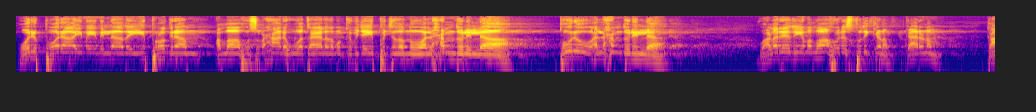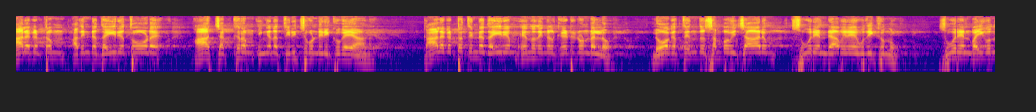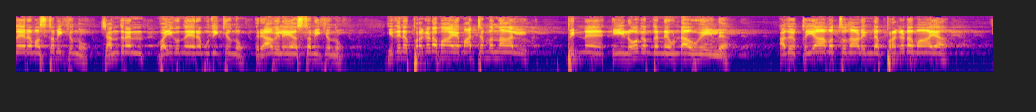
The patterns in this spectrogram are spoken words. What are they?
ഒരു പോരായ്മയുമില്ലാതെ ഈ പ്രോഗ്രാം അള്ളാഹു സുബാനഹുവല നമുക്ക് വിജയിപ്പിച്ചു തന്നു. അൽഹംദുലില്ലാ. കൂലു അൽഹംദുലില്ലാ. വളരെയധികം അള്ളാഹുവിനെ സ്തുതിക്കണം. കാരണം കാലഘട്ടം അതിന്റെ ധൈര്യത്തോടെ ആ ചക്രം ഇങ്ങനെ തിരിച്ചുകൊണ്ടിരിക്കുകയാണ്. കാലഘട്ടത്തിന്റെ ധൈര്യം എന്ന് നിങ്ങൾ കേട്ടിട്ടുണ്ടല്ലോ. ലോകത്തെന്ത് സംഭവിച്ചാലും സൂര്യൻ രാവിലെ ഉദിക്കുന്നു. സൂര്യൻ വൈകുന്നേരം അസ്തമിക്കുന്നു. ചന്ദ്രൻ വൈകുന്നേരം ഉദിക്കുന്നു. രാവിലെ അസ്തമിക്കുന്നു. ഇതിന് പ്രകടമായ മാറ്റം വന്നാൽ പിന്നെ ഈ ലോകം തന്നെ ഉണ്ടാവുകയില്ല. അത് ഖിയാമത്ത് നാളിന്റെ പ്രകടമായ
